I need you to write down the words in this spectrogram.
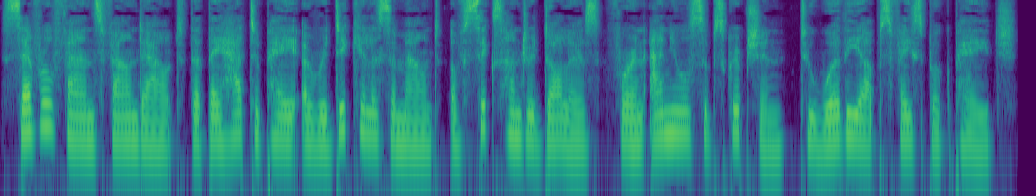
several fans found out that they had to pay a ridiculous amount of $600 for an annual subscription to Worthy Up's Facebook page.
